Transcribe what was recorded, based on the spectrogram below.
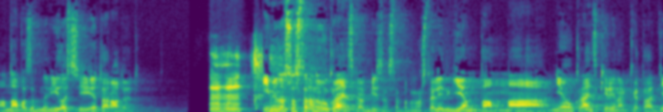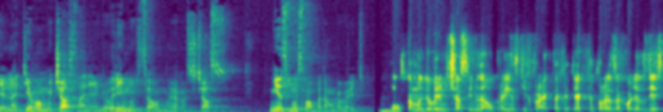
она возобновилась, и это радует. Угу. Именно со стороны украинского бизнеса, потому что литген там на неукраинский рынок это отдельная тема, мы часто о ней говорим, и в целом, наверное, сейчас нет смысла об этом говорить. Конечно. Мы говорим сейчас именно о украинских проектах, о тех, которые заходят здесь.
